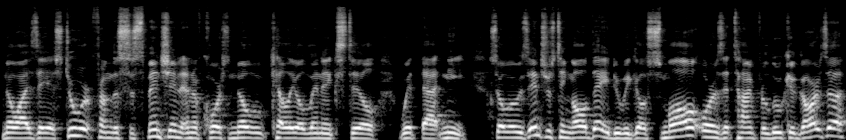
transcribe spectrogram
no Isaiah Stewart from the suspension, and of course, no Kelly Olynyk still with that knee. So it was interesting all day. Do we go small or is it time for Luka Garza?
